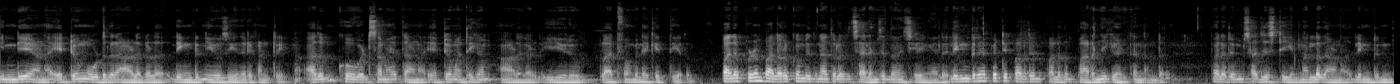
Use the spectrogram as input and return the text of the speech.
ഇന്ത്യയാണ് ഏറ്റവും കൂടുതൽ ആളുകൾ ലിങ്ക്ഡിൻ യൂസ് ചെയ്യുന്ന ഒരു കൺട്രി. അതും കോവിഡ് സമയത്താണ് ഏറ്റവും അധികം ആളുകൾ ഈ ഒരു പ്ലാറ്റ്ഫോമിലേക്ക് എത്തിയതും. പലപ്പോഴും പലർക്കും ഇതിനകത്തുള്ളൊരു ചലഞ്ച് എന്താണെന്ന് വെച്ച് കഴിഞ്ഞാൽ ലിങ്ക്ഡിനെ പറ്റി പലരും പലതും പറഞ്ഞു കേൾക്കുന്നുണ്ട്. പലരും സജസ്റ്റ് ചെയ്യും നല്ലതാണ്. ലിങ്ക്ഡിൻ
